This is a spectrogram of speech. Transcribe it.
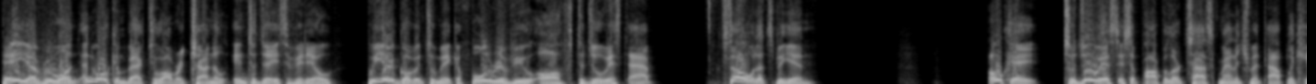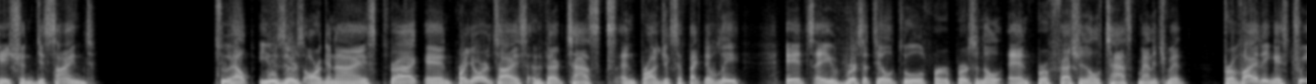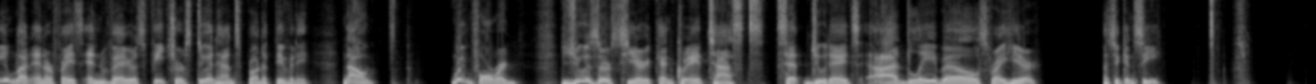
Hey everyone and welcome back to our channel. In today's video, we are going to make a full review of Todoist app. So let's begin. Okay, Todoist is a popular task management application designed to help users organize, track, and prioritize their tasks and projects effectively. It's a versatile tool for personal and professional task management providing a streamlined interface and various features to enhance productivity. Now, moving forward, users here can create tasks, set due dates, add labels right here, as you can see,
